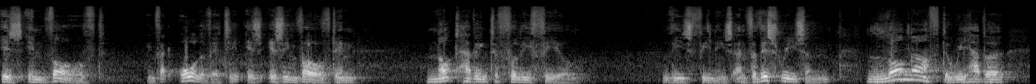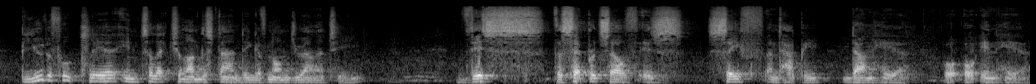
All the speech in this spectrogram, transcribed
is involved, in fact, all of it is, is involved in not having to fully feel these feelings. And for this reason, long after we have a beautiful, clear intellectual understanding of non duality, this, the separate self, is safe and happy down here or, or in here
